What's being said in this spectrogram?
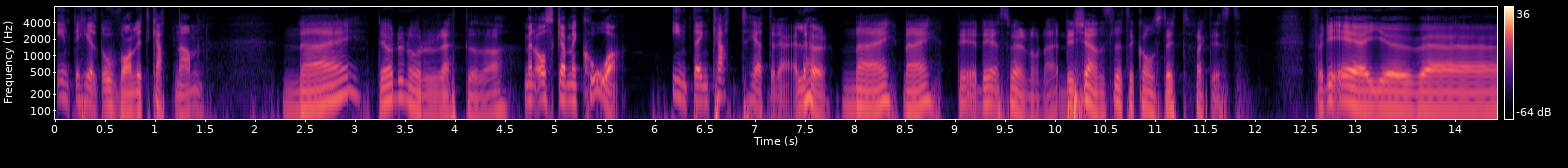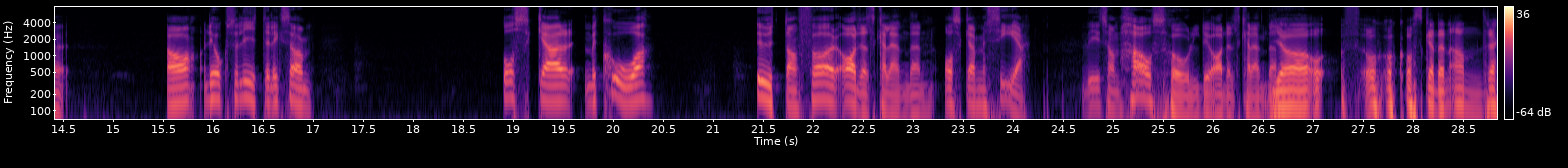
inte helt ovanligt kattnamn. Nej, det har du nog rätt i va? Men Oscar med K, inte en katt heter det, eller hur? Nej, nej, det, det, så är det nog. Nej. Det känns lite konstigt faktiskt. För det är ju, eh, ja, det är också lite liksom Oscar med K utanför adelskalendern, Oscar med C. Vi är som household i adelskalendern. Ja, och, och, och Oscar den andra,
